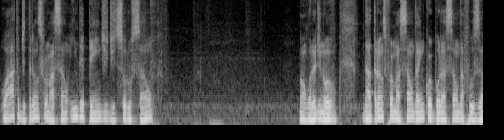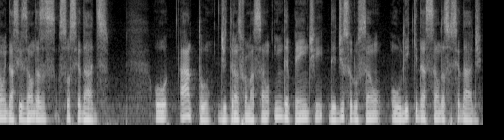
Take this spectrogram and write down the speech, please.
O ato de transformação independe de dissolução Bom, vou ler de novo. Da transformação, da incorporação, da fusão e da cisão das sociedades. O ato de transformação independe de dissolução ou liquidação da sociedade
